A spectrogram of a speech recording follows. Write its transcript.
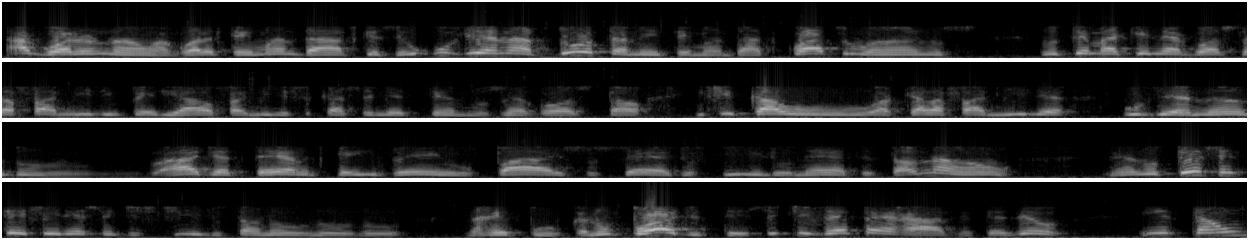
agora não, agora tem mandato. Quer dizer, o governador também tem mandato, quatro anos não tem mais aquele negócio da família imperial, família ficar se metendo nos negócios e tal, e ficar o, aquela família governando ad eterno, porque aí vem o pai, sucede o filho, o neto e tal. Não. Né? Não tem essa interferência de filho tal no, no, no, na República. Não pode ter. Se tiver, tá errado, entendeu? Então,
